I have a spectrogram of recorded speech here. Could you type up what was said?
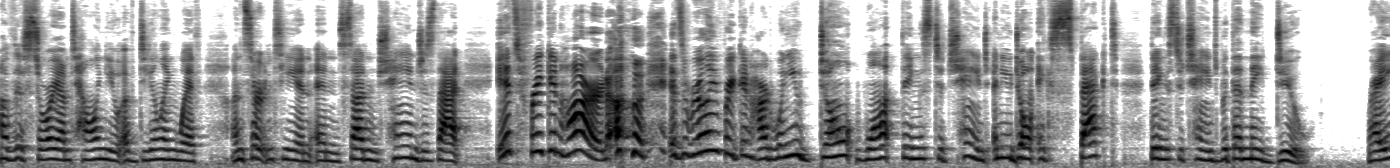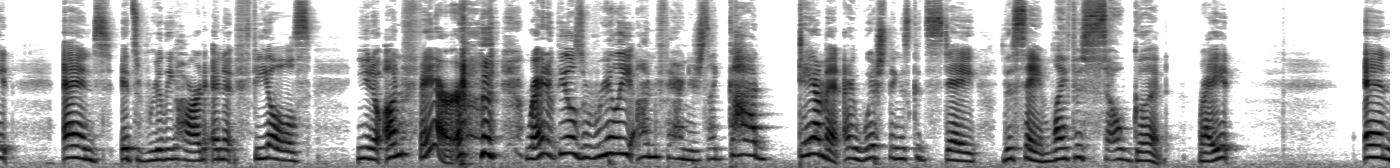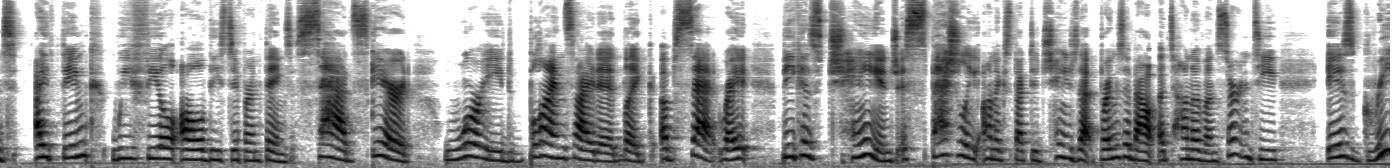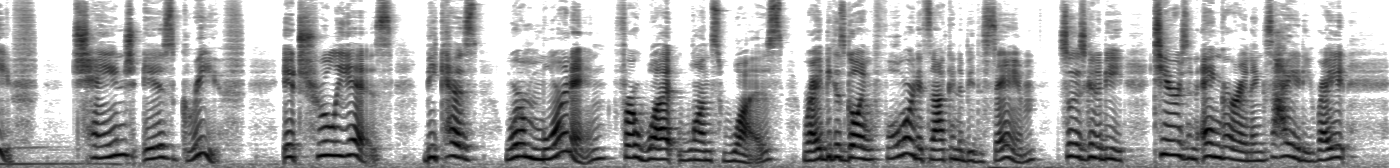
of this story i'm telling you of dealing with uncertainty and, and sudden change is that it's freaking hard. It's really freaking hard when you don't want things to change and you don't expect things to change but then they do right? And it's really hard and it feels you know unfair right? It feels really unfair and you're just like god damn it, I wish things could stay the same. Life is so good, right? And I think we feel all of these different things sad, scared, worried, blindsided, like upset, right? Because change, especially unexpected change that brings about a ton of uncertainty, is grief. Change is grief. It truly is. Because we're mourning for what once was, right? Because going forward, it's not going to be the same. So there's going to be tears and anger and anxiety, right?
